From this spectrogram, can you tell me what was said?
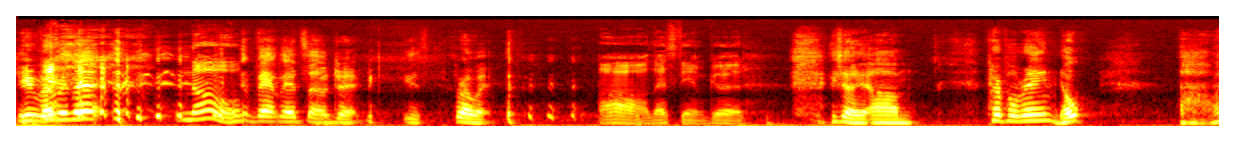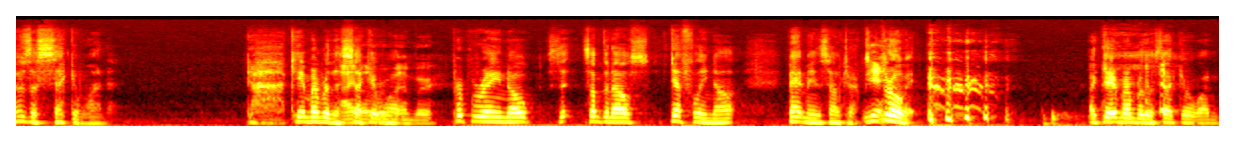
Do you remember that? No. the Batman soundtrack. You throw it. Oh, that's damn good. He said, um, Purple Rain. Nope. Oh, what was the second one? Ah, I can't remember the I second don't one. Purple Rain, nope. S- something else, definitely not. Batman soundtrack. Yeah. Throw it. I can't remember the second one.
